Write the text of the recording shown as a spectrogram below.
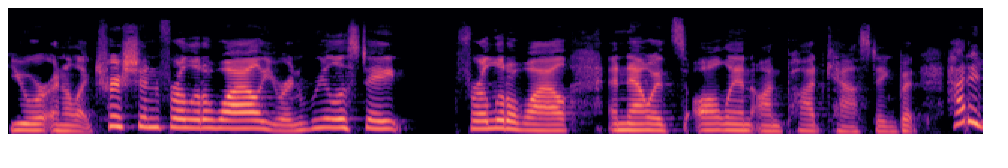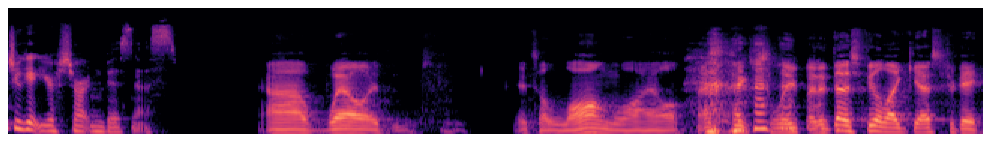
you were an electrician for a little while, you were in real estate for a little while, and now it's all in on podcasting. But how did you get your start in business? Uh, well, it, it's a long while actually, but it does feel like yesterday.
